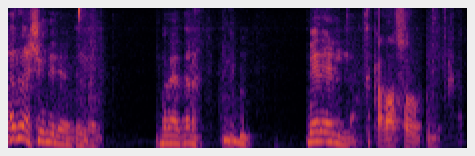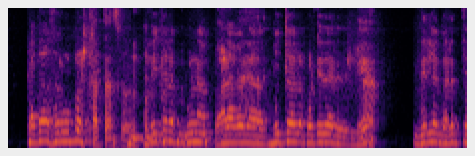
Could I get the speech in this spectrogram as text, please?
ಅದು ಅಶ್ವಿನಿ ದೇವತೆಗಳು ಹ್ಮ್. ಬೇರೆ ಏನಿಲ್ಲ. ಕಥಾ ಸ್ವರೂಪ. ಕಥಾ ಸ್ವರೂಪ. ಅದಕ್ಕೆಲ್ಲ ಗುಣ ಬಹಳ ಬಹಳ ಅದ್ಭುತ ಎಲ್ಲ ಕೊಟ್ಟಿದ್ದಾರೆ ಇದರಲ್ಲಿ. ಇದೆಲ್ಲ ಬರುತ್ತೆ.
